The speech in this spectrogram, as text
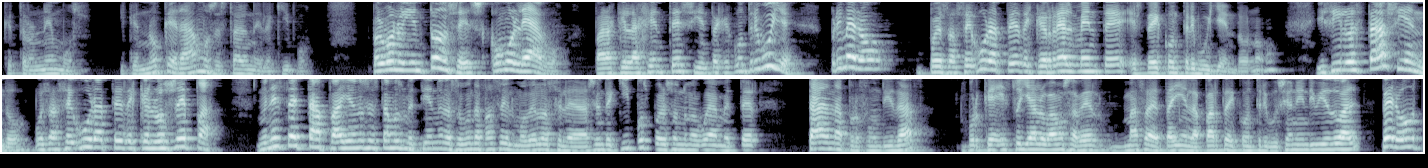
que tronemos que no queramos estar en el equipo. Pero bueno, y entonces, ¿cómo le hago para que la gente sienta que contribuye? Primero, pues asegúrate de que realmente esté contribuyendo, ¿no? Y si lo está haciendo, pues asegúrate de que lo sepa. En esta etapa ya nos estamos metiendo en la segunda fase del modelo de aceleración de equipos, por eso no me voy a meter tan a profundidad porque esto ya lo vamos a ver más a detalle en la parte de contribución individual, pero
